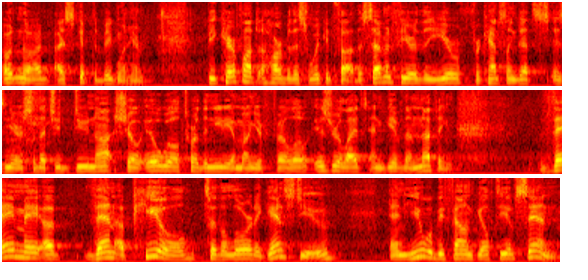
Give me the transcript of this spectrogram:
Oh, no, I, I skipped the big one here. Be careful not to harbor this wicked thought. The seventh year, the year for canceling debts, is near, so that you do not show ill will toward the needy among your fellow Israelites and give them nothing. They may uh, then appeal to the Lord against you, and you will be found guilty of sin.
